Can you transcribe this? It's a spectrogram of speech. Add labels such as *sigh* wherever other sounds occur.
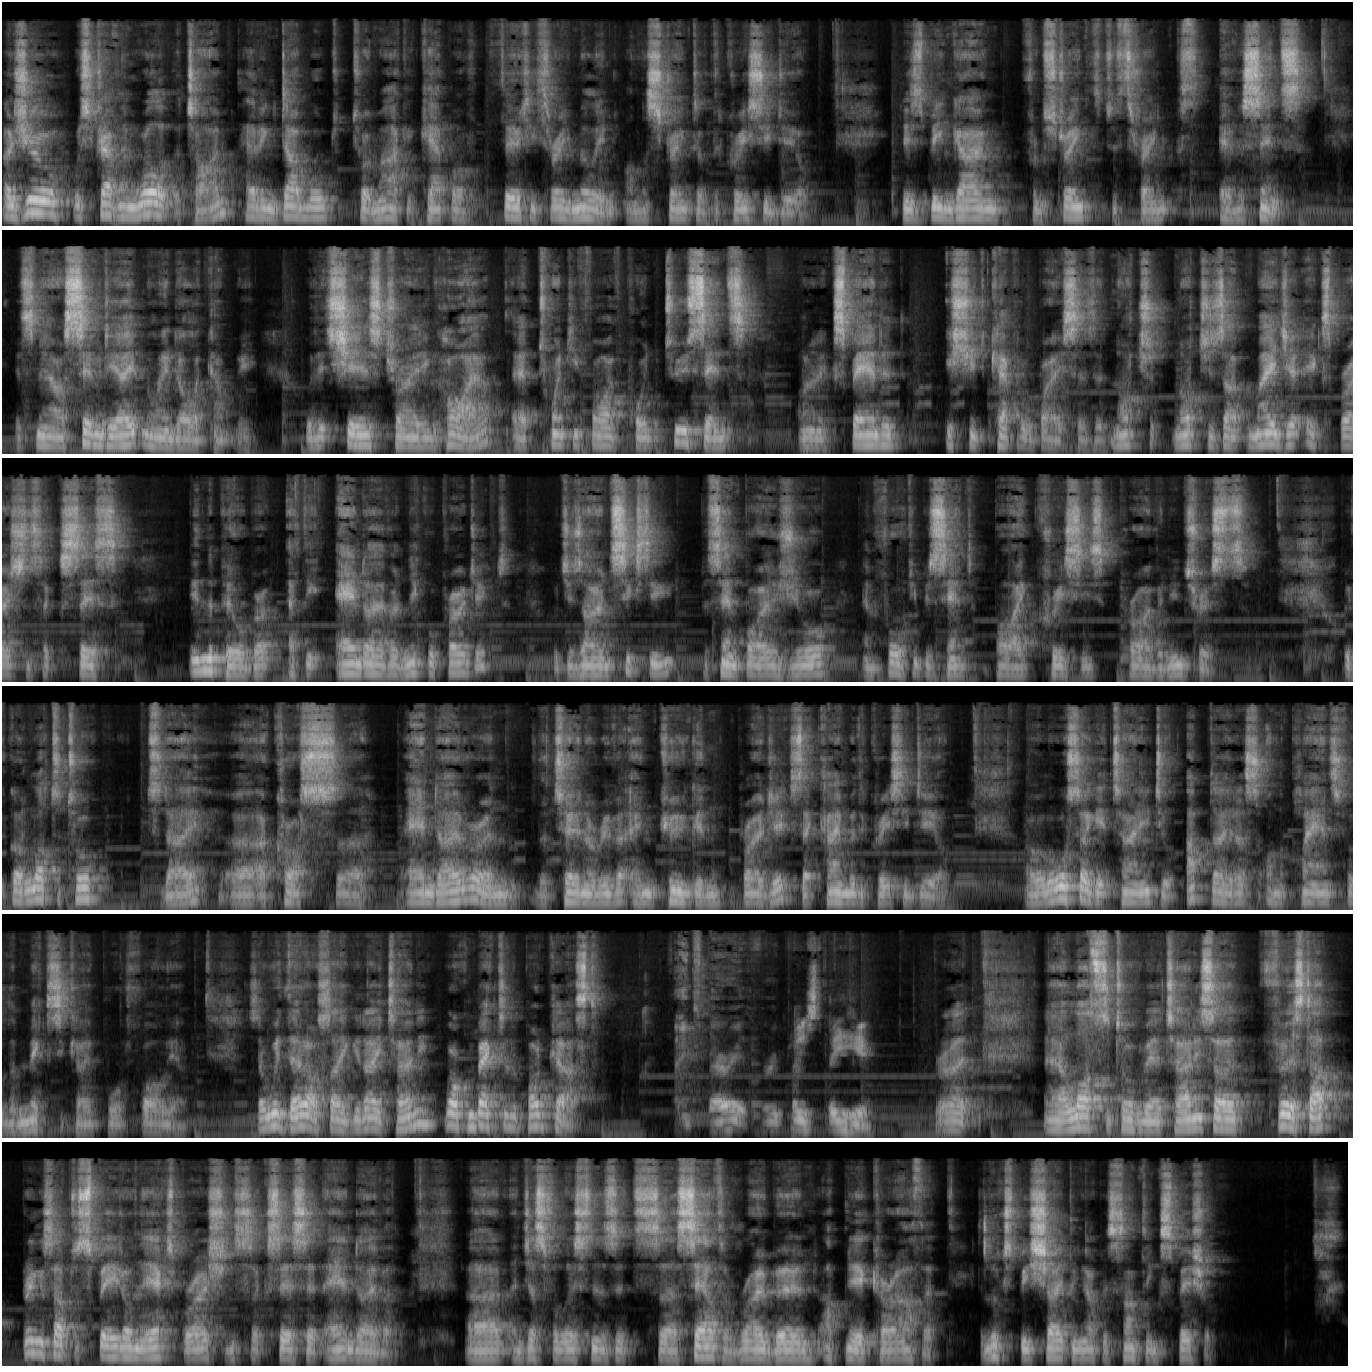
Azure was travelling well at the time, having doubled to a market cap of 33 million on the strength of the Creasy deal. It has been going from strength to strength ever since. It's now a $78 million company, with its shares trading higher at 25.2 cents on an expanded issued capital base as it notch- notches up major exploration success in the Pilbara at the Andover Nickel Project, which is owned 60% by Azure and 40% by Creasy's private interests. We've got a lot to talk today uh, across uh, Andover and the Turner River and Coongan projects that came with the Creasy deal. I will also get Tony to update us on the plans for the Mexico portfolio. So, with that, I'll say good day, Tony. Welcome back to the podcast. Thanks, Barry. It's very pleased to be here. Right. Now, lots to talk about, Tony. So, first up, bring us up to speed on the exploration success at Andover. Uh, and just for listeners, it's uh, south of Roebourne, up near Karratha. It looks to be shaping up as something special.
